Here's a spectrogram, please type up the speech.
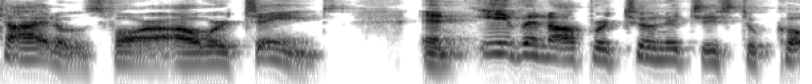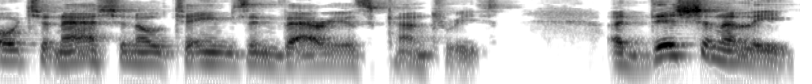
titles for our teams and even opportunities to coach national teams in various countries. Additionally,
